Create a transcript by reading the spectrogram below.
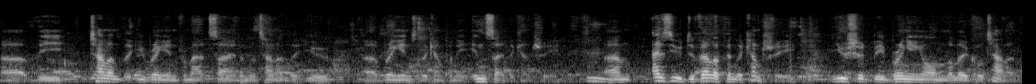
uh, the talent that you bring in from outside and the talent that you uh, bring into the company inside the country. Um, as you develop in the country, you should be bringing on the local talent,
